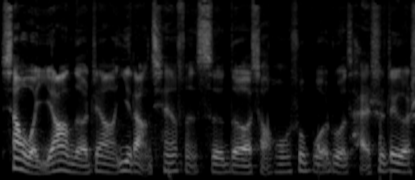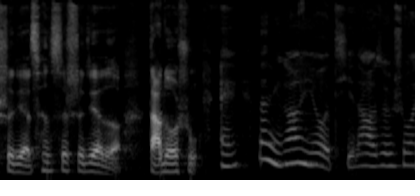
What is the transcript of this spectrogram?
像我一样的这样一两千粉丝的小红书博主，才是这个世界参差世界的大多数。哎，那你刚刚也有提到，就是说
